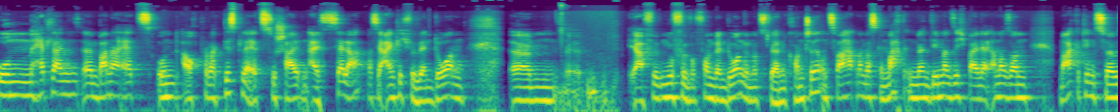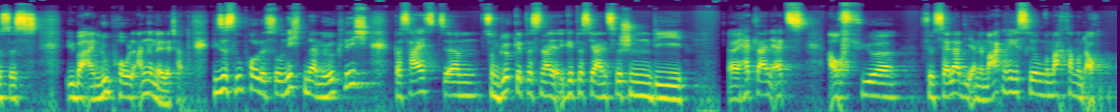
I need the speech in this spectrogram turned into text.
um Headline äh, Banner Ads und auch Product Display Ads zu schalten als Seller, was ja eigentlich für Vendoren, ähm, äh, ja, für, nur für, von Vendoren genutzt werden konnte. Und zwar hat man das gemacht, indem man sich bei der Amazon Marketing Services über ein Loophole angemeldet hat. Dieses Loophole ist so nicht mehr möglich. Das heißt, ähm, zum Glück gibt es, gibt es ja inzwischen die äh, Headline-Ads auch für, für Seller, die eine Markenregistrierung gemacht haben und auch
